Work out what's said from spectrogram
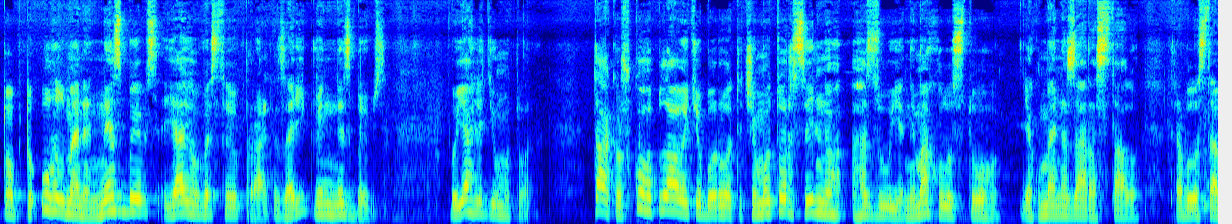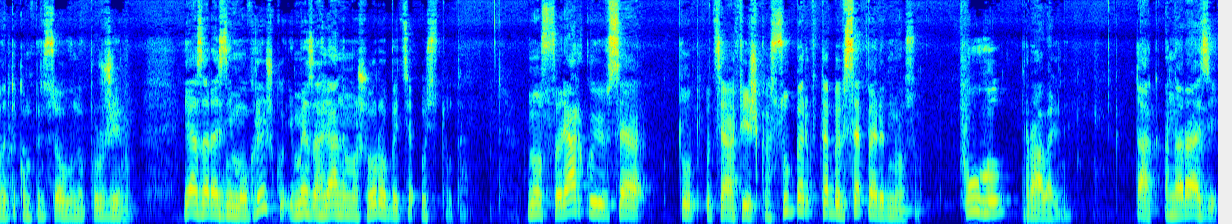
Тобто угол в мене не збився, я його виставив правильно. За рік він не збився. Бо я глядів мотора. Також, в кого плавають обороти, чи мотор сильно газує, нема холостого, як у мене зараз стало. Треба було ставити компенсовану пружину. Я зараз зніму кришку і ми заглянемо, що робиться ось тут. Ну, з соляркою все, тут оця фішка супер, в тебе все перед носом. Угол правильний. Так, а наразі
